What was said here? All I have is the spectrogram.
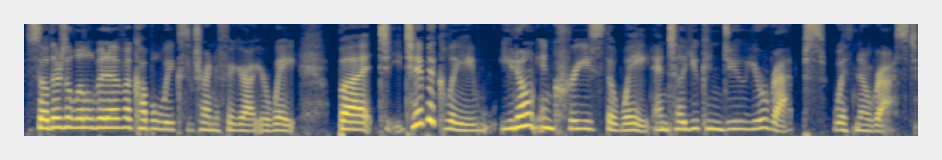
So there's a little bit of a couple weeks of trying to figure out your weight, but typically you don't increase the weight until you can do your reps with no rest.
